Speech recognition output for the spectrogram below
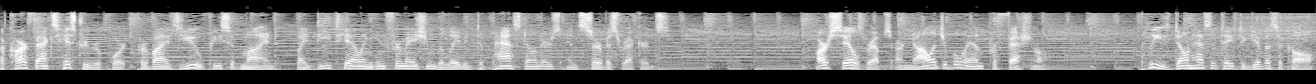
A Carfax history report provides you peace of mind by detailing information related to past owners and service records. Our sales reps are knowledgeable and professional. Please don't hesitate to give us a call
